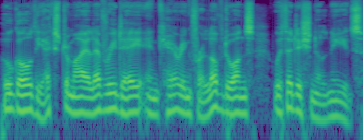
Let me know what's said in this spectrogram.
who go the extra mile every day in caring for loved ones with additional needs.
